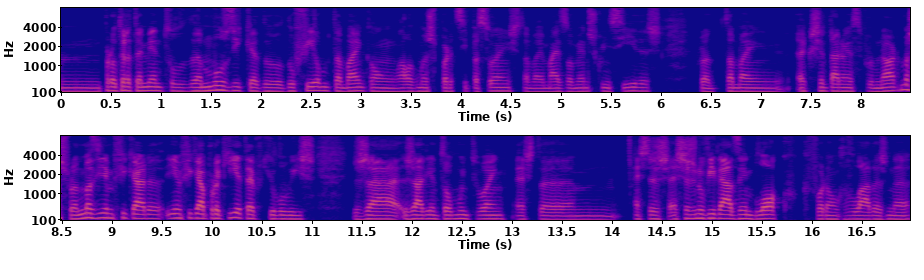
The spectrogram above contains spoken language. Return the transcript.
um, para o tratamento da música do, do filme, também com algumas participações, também mais ou menos conhecidas. Pronto, também acrescentaram esse pormenor, mas pronto, mas ia-me ficar, ia ficar por aqui, até porque o Luís já, já adiantou muito bem esta, estas, estas novidades em bloco que foram reveladas na,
